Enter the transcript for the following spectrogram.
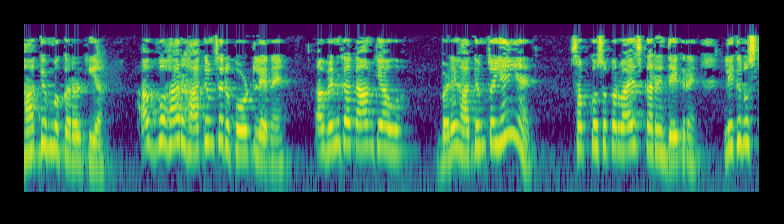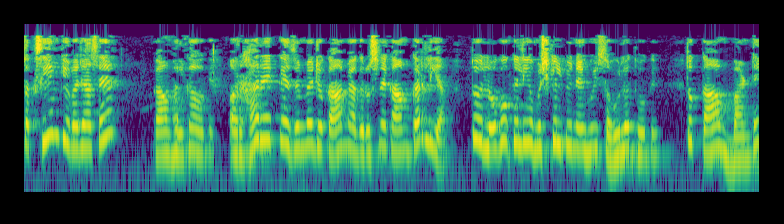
حاکم مقرر کیا۔ اب وہ ہر حاکم سے رپورٹ لے رہے ہیں۔ اب ان کا کام کیا ہوا؟ بڑے حاکم تو یہی ہے سب کو سپروائز کر رہے ہیں، دیکھ رہے ہیں۔ لیکن اس تقسیم کی وجہ سے کام ہلکا ہو گیا۔ اور ہر ایک کے ذمے جو کام ہے، اگر اس نے کام کر لیا، تو لوگوں کے لیے مشکل بھی نہیں ہوئی، سہولت ہو گئی۔ تو کام بانٹے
